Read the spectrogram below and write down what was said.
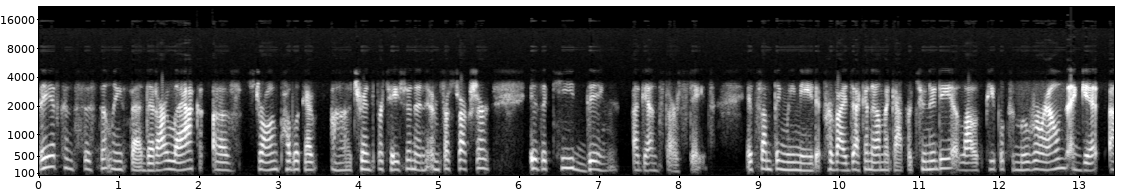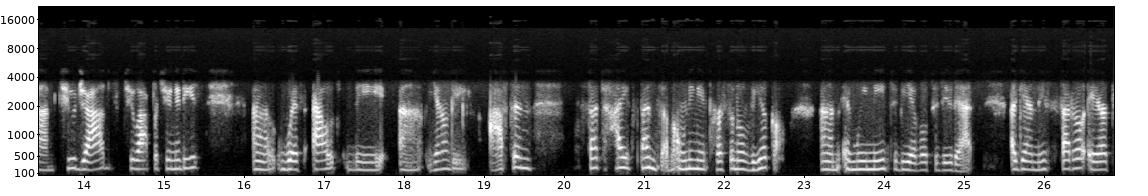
they have consistently said that our lack of strong public uh, transportation and infrastructure is a key ding against our state. It's something we need. It provides economic opportunity, allows people to move around and get um, two jobs, two opportunities, uh, without the, uh, you know, the often such high expense of owning a personal vehicle. Um, and we need to be able to do that. Again, these federal ARP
